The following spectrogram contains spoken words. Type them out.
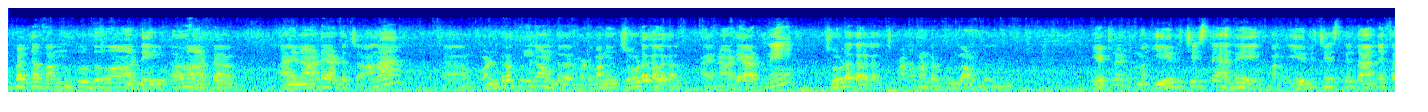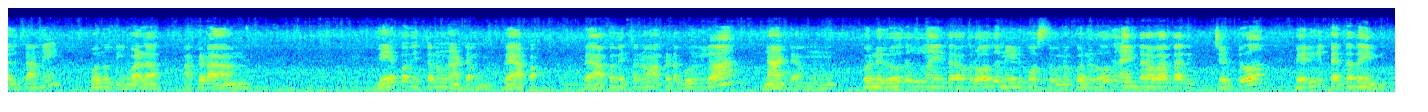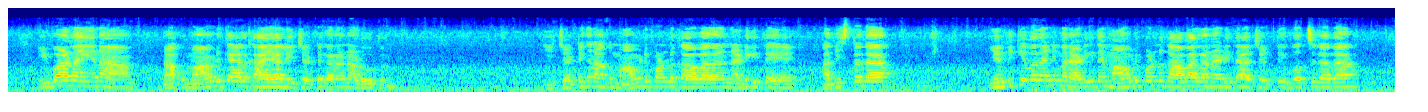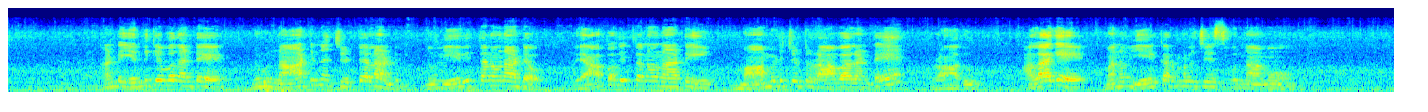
భగవంతుడు ఆడే ఆట. ఆయన ఆడే ఆట చాలా వండర్ఫుల్గా ఉంటుంది అనమాట మనం చూడగలగాలి. ఆయన ఆడే ఆటని చూడగలగాలి. చాలా వండర్ఫుల్గా ఉంటుంది అనమాట ఎట్లా అంటే ఏది చేస్తే అదే. మనం ఏది చేస్తే దాన్నే ఫలితాన్ని పొందుతుంది ఇవాళ అక్కడ వేప విత్తనం నాటాము. వేప. వేప విత్తనం అక్కడ భూమిలో నాటాము. కొన్ని రోజులు అయిన తర్వాత రోజు నీళ్ళు పోస్తూ ఉన్నాం. కొన్ని రోజులు అయిన తర్వాత అది చెట్టు పెరిగి పెద్దదైంది. ఇవాళ అయినా నాకు మామిడికాయలు కాయాలి ఈ చెట్టు అని అడుగుతుంది. ఈ చెట్టుకి నాకు మామిడి పండ్లు కావాలని అడిగితే అది ఇస్తుందా? ఎందుకు ఇవ్వదని మరి? అడిగితే మామిడి పండ్లు కావాలని అడిగితే ఆ చెట్టు ఇవ్వచ్చు కదా? అంటే ఎందుకు ఇవ్వదంటే నువ్వు నాటిన చెట్టు ఎలాంటిది? నువ్వు ఏ విత్తనం నాటావు? వేప విత్తనం నాటి మామిడి చెట్టు రావాలంటే రాదు. అలాగే మనం ఏ కర్మలు చేసి ఉన్నామో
